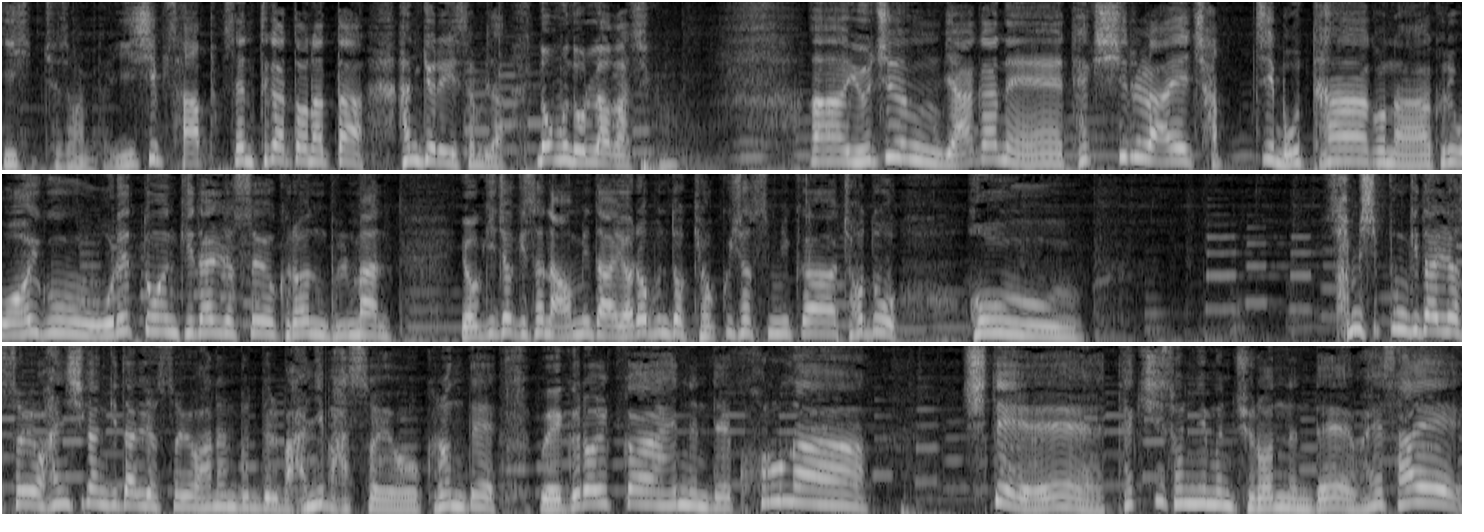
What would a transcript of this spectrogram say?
20 죄송합니다. 24%가 떠났다 한겨레 있습니다. 너무 놀라가지고 아 요즘 야간에 택시를 아예 잡지 못하거나 그리고 어이구 오랫동안 기다렸어요 그런 불만 여기저기서 나옵니다. 여러분도 겪으셨습니까? 저도 어우 30분 기다렸어요. 1시간 기다렸어요. 하는 분들 많이 봤어요. 그런데 왜 그럴까 했는데 코로나 시대에 택시 손님은 줄었는데 회사에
